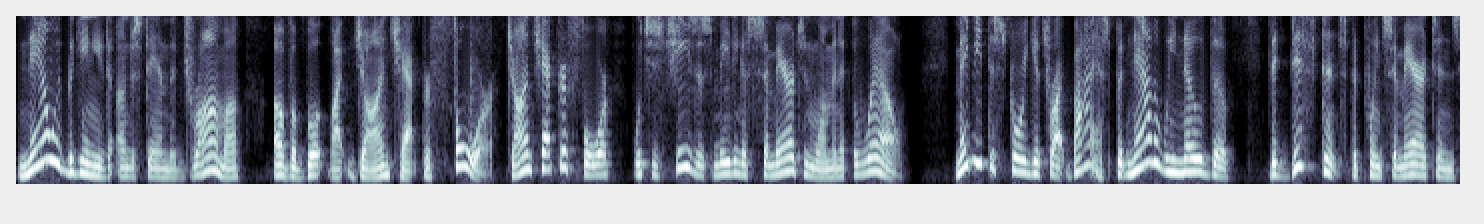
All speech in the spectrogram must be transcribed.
now we're beginning to understand the drama of a book like John chapter 4. John chapter 4, which is Jesus meeting a Samaritan woman at the well. Maybe the story gets right by us, but now that we know the the distance between Samaritans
